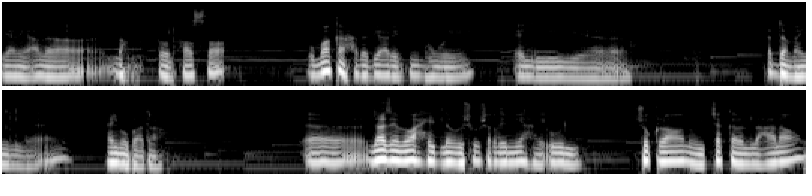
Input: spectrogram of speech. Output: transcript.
يعني على نفقته الخاصة. وما كان حدا بيعرف مين هو اللي آه قدم هي هاي المبادرة. آه لازم الواحد لو بشوف شغلة منيحة يقول شكرا ويتشكر للعالم.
